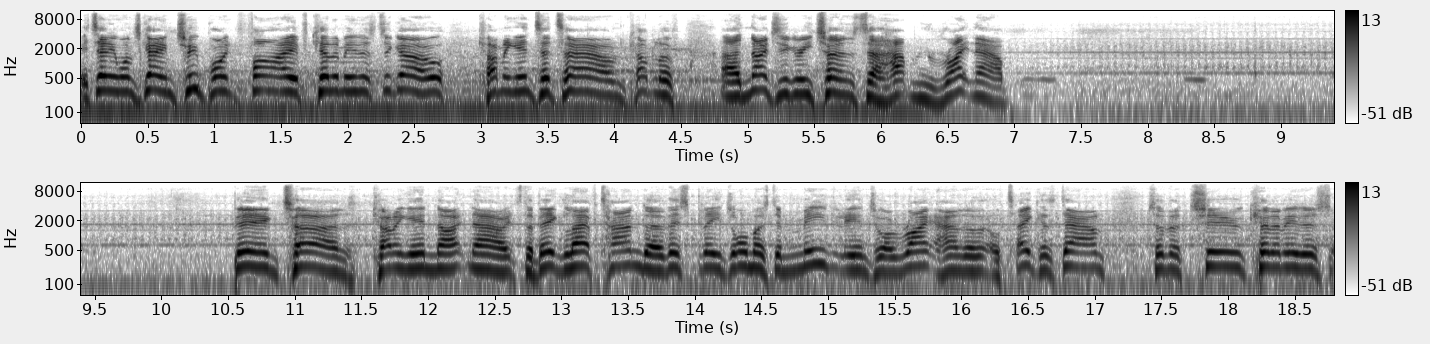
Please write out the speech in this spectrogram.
It's anyone's game, 2.5 kilometres to go, coming into town couple of uh, 90 degree turns to happen right now. Big turn coming in right now. It's the big left-hander. This bleeds almost immediately into a right-hander that will take us down to the two kilometres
